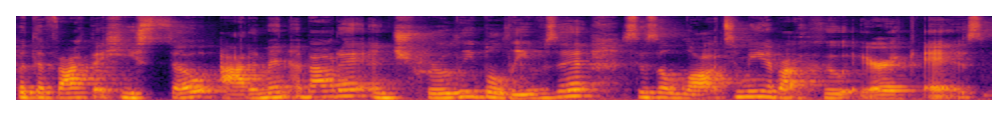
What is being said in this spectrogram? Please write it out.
But the fact that he's so adamant about it and truly believes it says a lot to me about who Eric is.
